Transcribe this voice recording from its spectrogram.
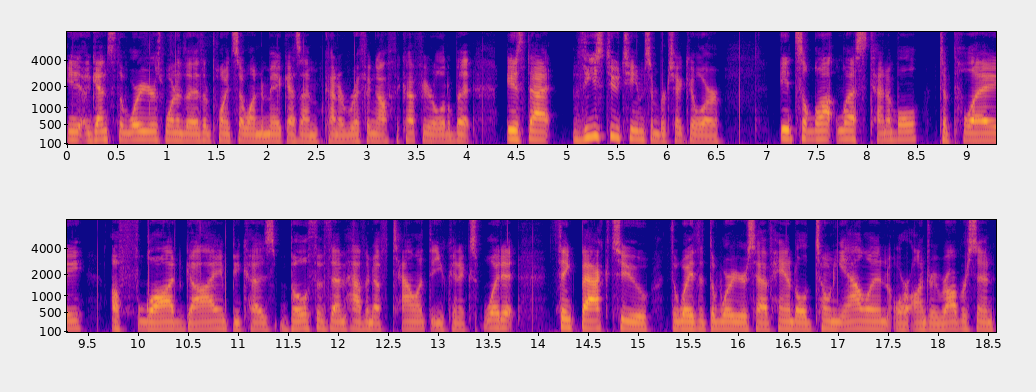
against the Warriors. One of the other points I wanted to make as I'm kind of riffing off the cuff here a little bit is that these two teams in particular, it's a lot less tenable to play a flawed guy because both of them have enough talent that you can exploit it think back to the way that the Warriors have handled Tony Allen or Andre Roberson,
